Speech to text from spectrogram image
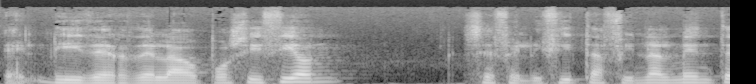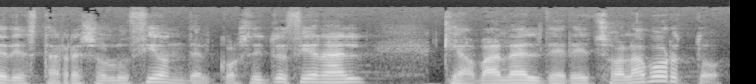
El líder de la oposición se felicita finalmente de esta resolución del Constitucional que avala el derecho al aborto,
